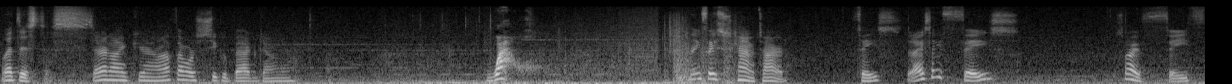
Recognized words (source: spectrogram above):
What is this? They're like, uh, I thought was a secret bag down there. Wow! I think Face is kind of tired. Face? Did I say face? Sorry, Faith.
